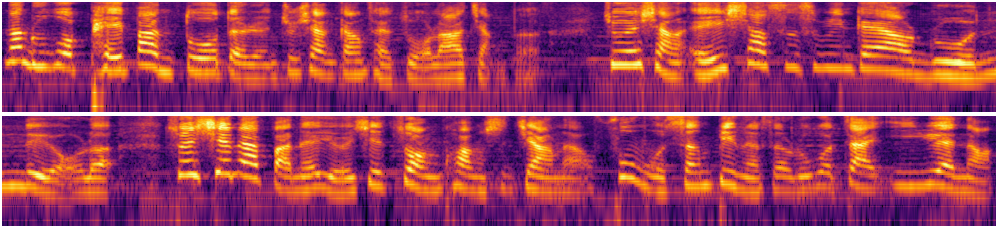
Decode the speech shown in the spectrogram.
那如果陪伴多的人，就像刚才左拉讲的，就会想，诶，下次是不是应该要轮流了？所以现在反而有一些状况是这样的：父母生病的时候，如果在医院呢、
